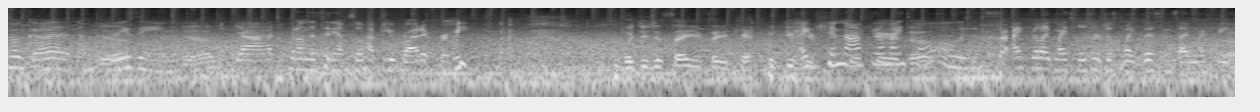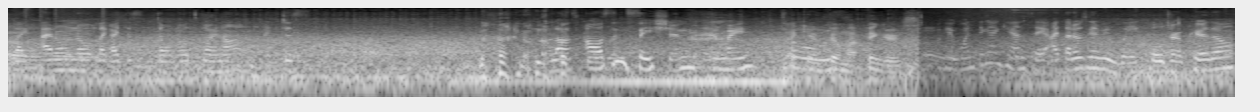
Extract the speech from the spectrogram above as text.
Oh good. I'm Yeah. freezing. Yeah. Yeah, I had to put on the city. I'm so happy you brought it for me. What'd you just say? You said you can't. I cannot feel my your toes. So, I feel like my toes are just like this inside my feet. Like I don't know. Like I just don't know what's going on. I just I don't know. lost all sensation in my toes. I can't feel my fingers. Okay, one thing I can say, I thought it was gonna be way colder up here though.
